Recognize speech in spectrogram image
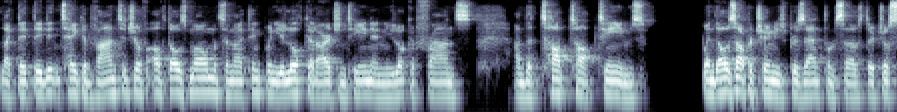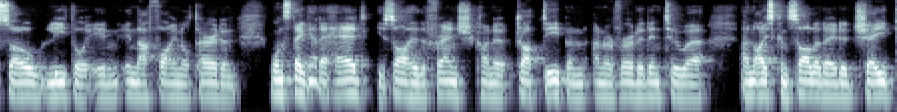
like they, they didn't take advantage of, of those moments. And I think when you look at Argentina and you look at France and the top, top teams, when those opportunities present themselves, they're just so lethal in in that final third. And once they get ahead, you saw how the French kind of dropped deep and, and reverted into a, a nice consolidated shape.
